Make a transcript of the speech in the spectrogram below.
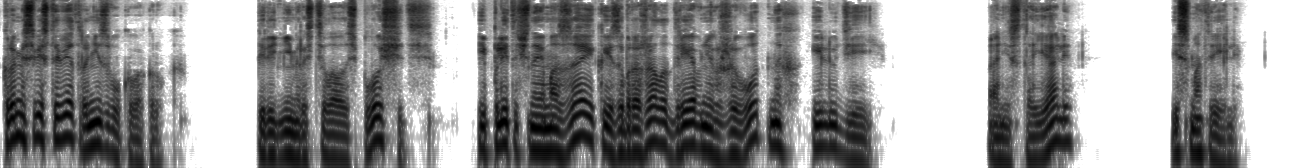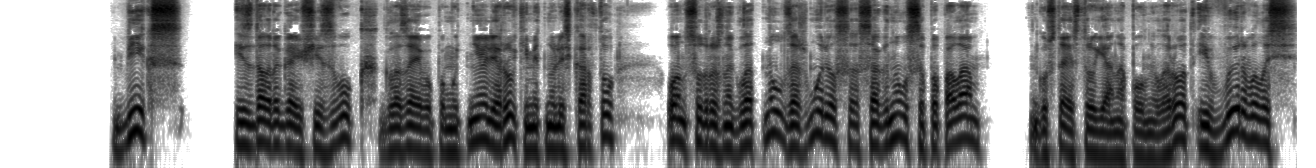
кроме свиста ветра ни звука вокруг. Перед ними расстилалась площадь, и плиточная мозаика изображала древних животных и людей. Они стояли и смотрели. Бикс издал рыгающий звук, глаза его помутнели, руки метнулись к рту, он судорожно глотнул, зажмурился, согнулся пополам — Густая струя наполнила рот и вырвалась,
